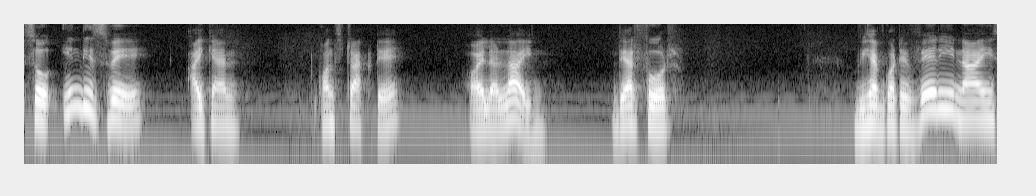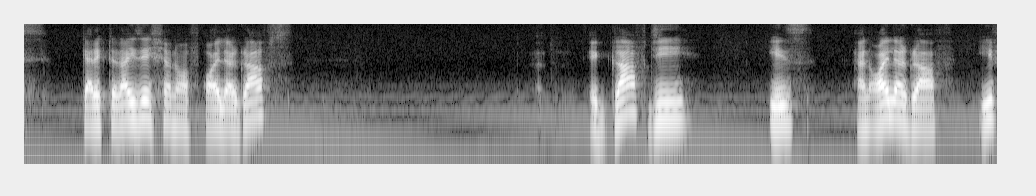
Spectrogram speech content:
So, in this way I can construct a Euler line therefore, we have got a very nice characterization of Euler graphs a graph G is an Euler graph if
